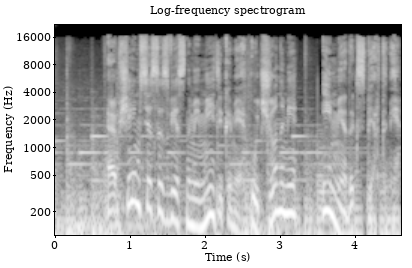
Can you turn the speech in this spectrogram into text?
Общаемся с известными медиками, учеными и медэкспертами.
